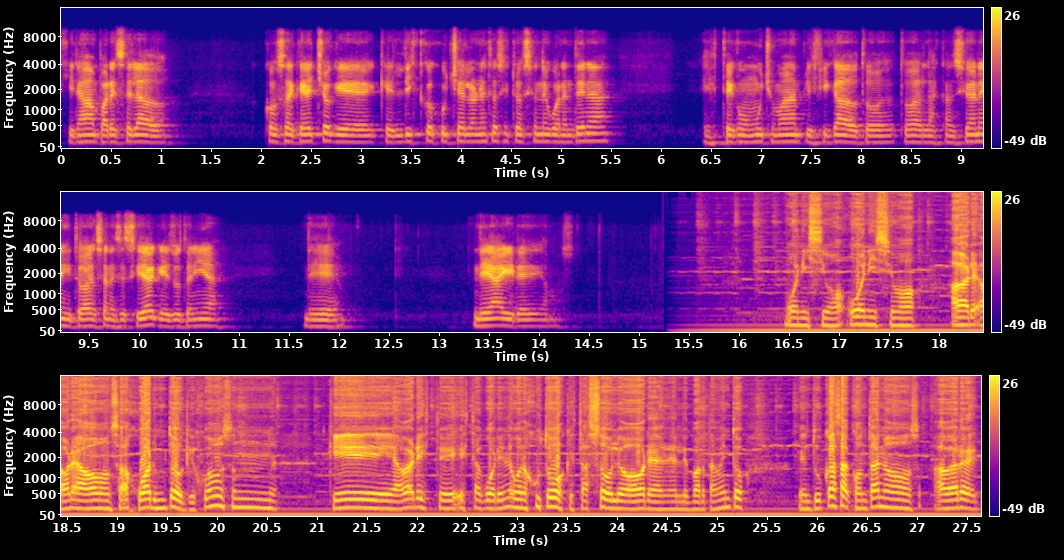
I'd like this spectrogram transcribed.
giraban para ese lado, cosa que ha hecho que, el disco escucharlo en esta situación de cuarentena esté como mucho más amplificado, todas las canciones y toda esa necesidad que yo tenía de, de aire, digamos. Buenísimo, buenísimo. A ver, ahora vamos a jugar un toque. Jugamos un que, a ver, este, esta cuarentena, bueno, justo vos que estás solo ahora en el departamento, en tu casa, contanos, a ver,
